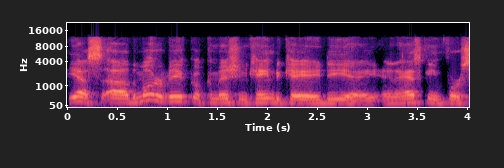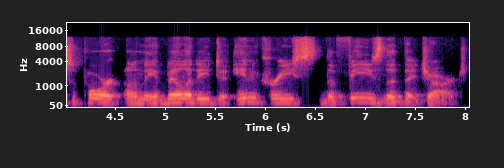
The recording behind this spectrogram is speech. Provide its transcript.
Yes, uh, the Motor Vehicle Commission came to KADA and asking for support on the ability to increase the fees that they charge.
